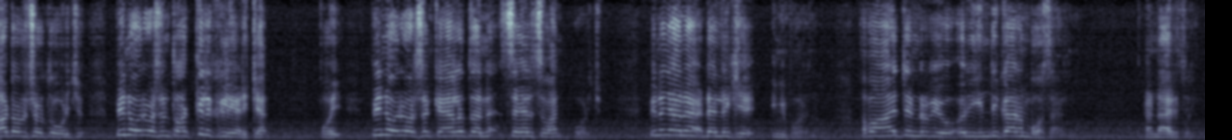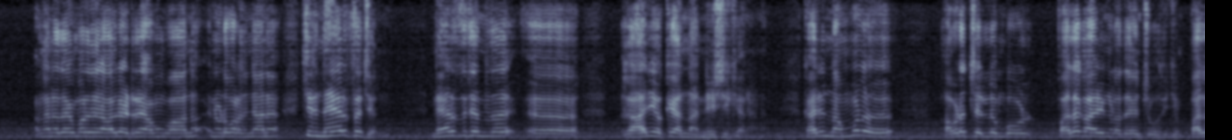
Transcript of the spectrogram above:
ഓട്ടോറിക്ഷ എടുത്ത് ഓടിച്ചു. പിന്നെ ഒരു വർഷം ട്രക്കിൽ കിളി അടിക്കാൻ പോയി. പിന്നെ ഒരു വർഷം കേരളത്തിൽ തന്നെ സെയിൽസ് വാൻ ഓടിച്ചു. പിന്നെ ഞാൻ ഡൽഹിക്ക് ഇങ്ങി പോരുന്നു. അപ്പോൾ ആദ്യത്തെ ഇന്റർവ്യൂ ഒരു ഹിന്ദിക്കാരൻ ബോസായിരുന്നു രണ്ടായിരത്തിൽ. അങ്ങനെ അദ്ദേഹം പറഞ്ഞ് രാവിലെ എട്ടര ആകുമ്പോൾ വാന്ന് എന്നോട് പറഞ്ഞു. ഞാൻ ഇച്ചിരി നേരത്തെ ചെന്നു. നേരത്തെ ചെന്നത് കാര്യമൊക്കെ അന്ന് അന്വേഷിക്കാനാണ്. കാര്യം നമ്മൾ അവിടെ ചെല്ലുമ്പോൾ പല കാര്യങ്ങളും അദ്ദേഹം ചോദിക്കും. പല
